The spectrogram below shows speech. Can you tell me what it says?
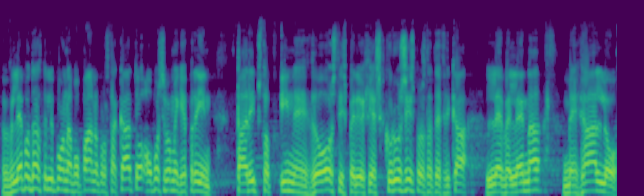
Βλέποντας το λοιπόν από πάνω προς τα κάτω, όπως είπαμε και πριν, τα ripstop είναι εδώ στις περιοχές κρούσης, προστατευτικά level 1, μεγάλο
